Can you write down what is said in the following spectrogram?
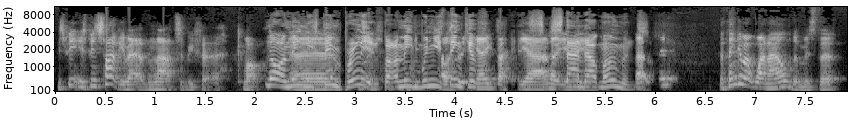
He's been, he's been slightly better than that, to be fair. Come on. No, I mean, he's been um, brilliant, but I mean, when you think of yeah, standout moments. Uh, the thing about Wijnaldum is that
